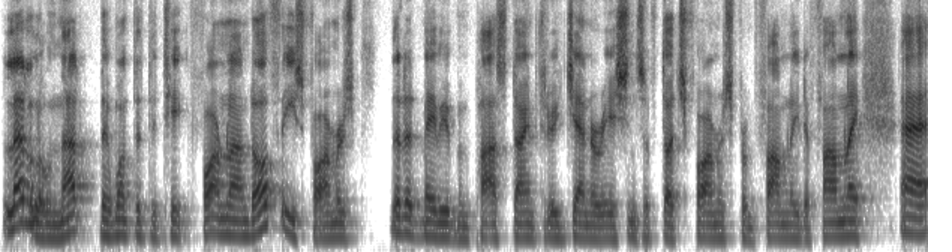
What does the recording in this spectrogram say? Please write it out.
Let alone that, they wanted to take farmland off these farmers that had maybe been passed down through generations of Dutch farmers from family to family. Uh,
